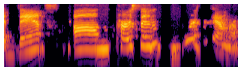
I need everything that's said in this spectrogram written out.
advanced um person. Where's the camera?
